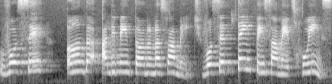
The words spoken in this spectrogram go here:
você anda alimentando na sua mente? Você tem pensamentos ruins?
